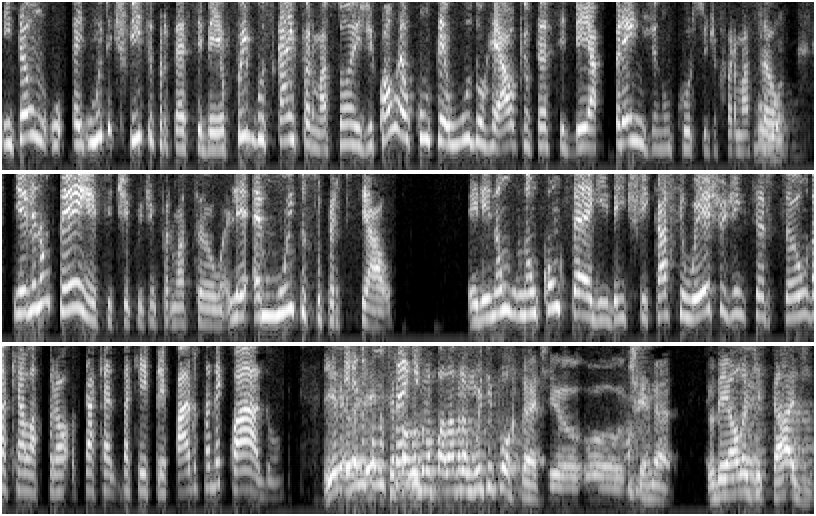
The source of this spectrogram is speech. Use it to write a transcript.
Então, é muito difícil para o TSB. Eu fui buscar informações de qual é o conteúdo real que o TSB aprende num curso de formação. Boa. E ele não tem esse tipo de informação, ele é muito superficial. Ele não, não consegue identificar se o eixo de inserção daquela daquele, daquele preparo está adequado. E, ele não consegue... Você falou de uma palavra muito importante, o, o Fernando. Eu dei aula de CAD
